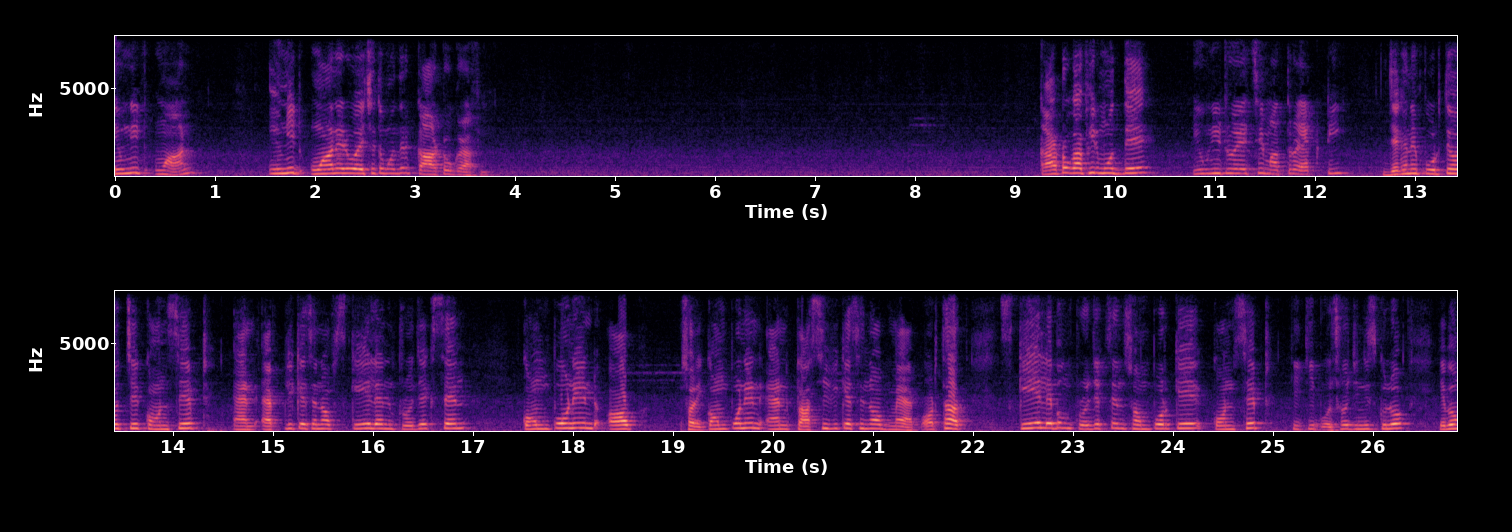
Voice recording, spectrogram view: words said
ইউনিট ওয়ান ইউনিট ওয়ানে রয়েছে তোমাদের কার্টোগ্রাফি কার্টোগ্রাফির মধ্যে ইউনিট রয়েছে মাত্র একটি। যেখানে পড়তে হচ্ছে concept and application of scale and projection component of sorry component and classification of map অর্থাৎ স্কেল এবং প্রজেকশন সম্পর্কে কনসেপ্ট কী কী বোঝো জিনিসগুলো এবং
